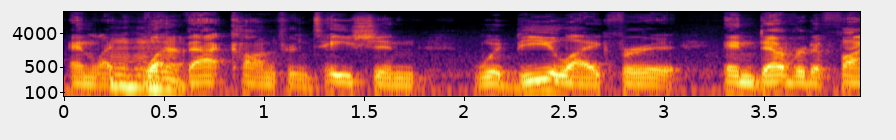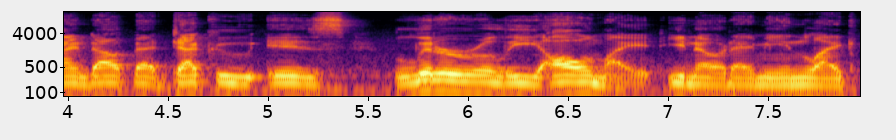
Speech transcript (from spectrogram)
and like Mhm. what that confrontation would be like for Endeavor to find out that Deku is literally All Might. You know what I mean? Like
